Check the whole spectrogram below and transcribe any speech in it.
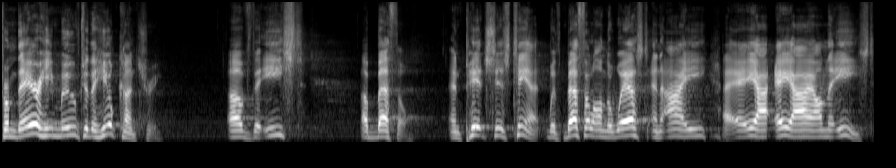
From there, he moved to the hill country of the east of Bethel and pitched his tent with Bethel on the west and Ai, Ai, Ai on the east.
